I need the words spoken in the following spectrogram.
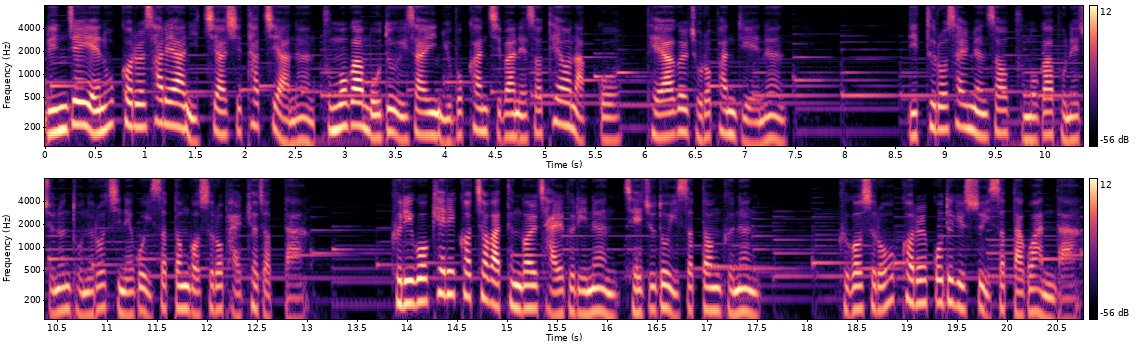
린제이 앤 호커를 살해한 이치하 씨 타치야는 부모가 모두 의사인 유복한 집안에서 태어났고 대학을 졸업한 뒤에는 니트로 살면서 부모가 보내주는 돈으로 지내고 있었던 것으로 밝혀졌다. 그리고 캐리커처 같은 걸 잘 그리는 재주도 있었던 그는 그것으로 호커를 꼬드길 수 있었다고 한다.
